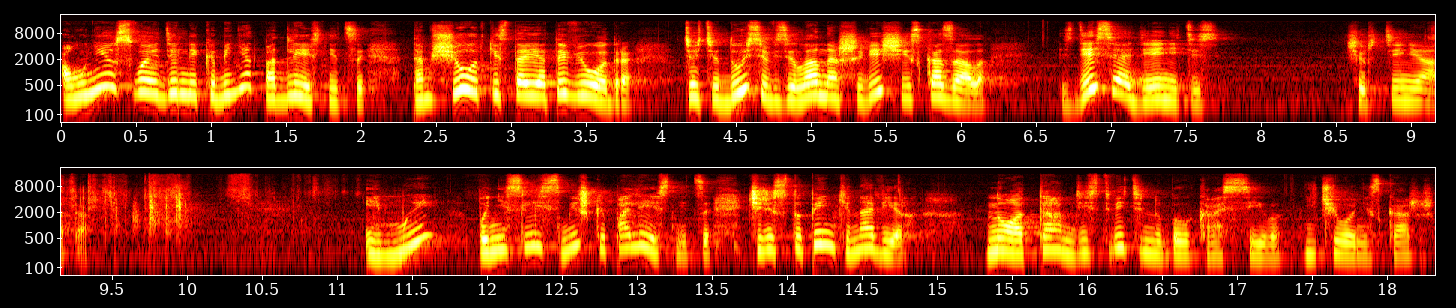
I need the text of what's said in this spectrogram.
а у нее свой отдельный кабинет под лестницей, там щетки стоят и ведра. Тетя Дуся взяла наши вещи и сказала, здесь и оденетесь, чертенята. И мы понеслись с Мишкой по лестнице, через ступеньки наверх. Ну а там действительно было красиво, ничего не скажешь.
